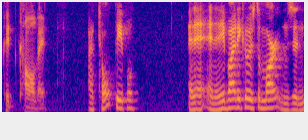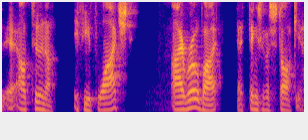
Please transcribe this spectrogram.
could call it. I told people, and and anybody goes to Martin's in Altoona, if you've watched iRobot, that thing's going to stalk you.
